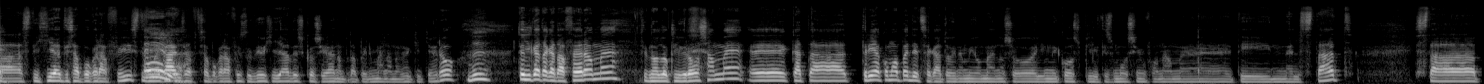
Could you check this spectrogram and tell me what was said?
τα στοιχεία της απογραφής, τη Έλα. μεγάλη αυτής απογραφής του 2021 που τα περιμέναμε εδώ και καιρό. Ναι. Τελικά τα καταφέραμε, την ολοκληρώσαμε. Ε, κατά 3,5% είναι μειωμένος ο ελληνικός πληθυσμός σύμφωνα με την Ελστάτ. Στα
